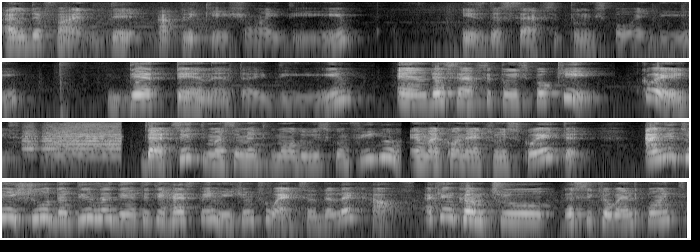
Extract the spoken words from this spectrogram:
I will define the application ID is the service principal ID, the tenant ID, and the service principal key. Great. That's it, my semantic model is configured and my connection is created. I need to ensure that this identity has permission to access the lakehouse. I can come to the SQL endpoint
